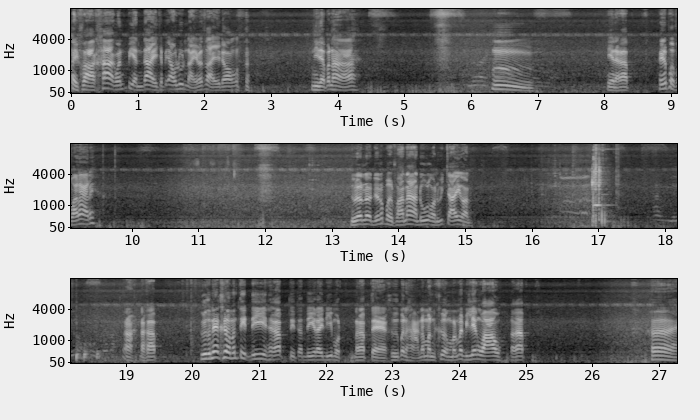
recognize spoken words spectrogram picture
ไอ้ฝาข้างมันเปลี่ยนได้จะไปเอารุ่นไหนมาใส่น้อง นี่แหละปัญหา อืมเนี่ยนะครับเฮ้ยเราเปิดฝาหน้าดิดูแล้วเดี๋ยวเราเปิดฝาหน้าดูก่อนวิจัยก่อน อะนะครับ คือตัวเนี้ยเครื่องมันติดดีนะครับ ติดดีอะไรดีหมดนะครับ แต่คือปัญหาน้ำมันเครื่องมันไม่ไปเลี้ยงวาล์วนะครับเฮ้ย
